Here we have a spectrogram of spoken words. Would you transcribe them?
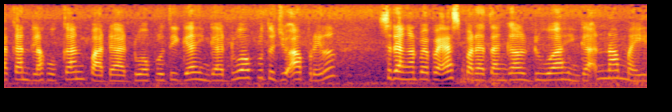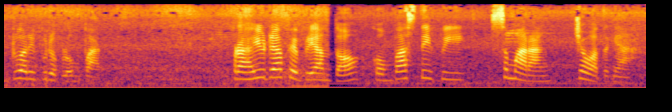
akan dilakukan pada 23 hingga 27 April, sedangkan PPS pada tanggal 2 hingga 6 Mei 2024. Prahyuda Febrianto, Kompas TV, Semarang, Jawa Tengah.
